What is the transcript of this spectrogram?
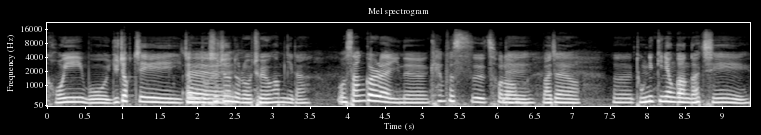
거의 뭐 유적지 정도 네. 수준으로 조용합니다. 뭐 쌍걸레 있는 캠퍼스처럼 네, 맞아요. 어, 독립기념관 같이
